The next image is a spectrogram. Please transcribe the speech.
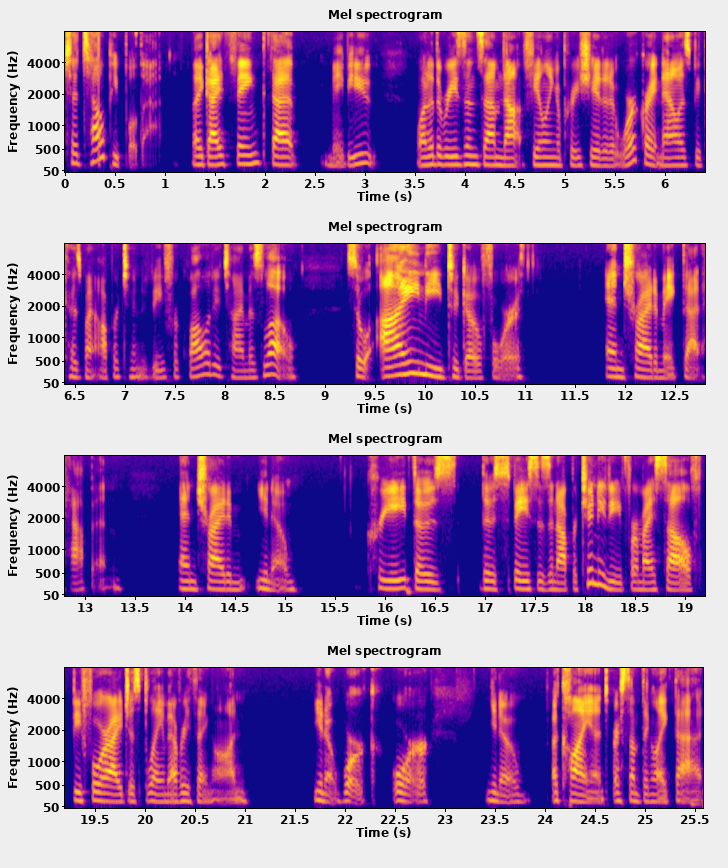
to tell people that. Like, I think that maybe one of the reasons I'm not feeling appreciated at work right now is because my opportunity for quality time is low. So I need to go forth and try to make that happen and try to, you know, create those those spaces and opportunity for myself before I just blame everything on, you know, work or, you know, a client or something like that.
